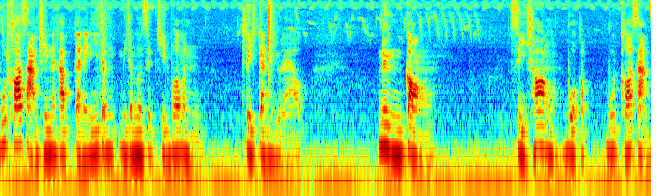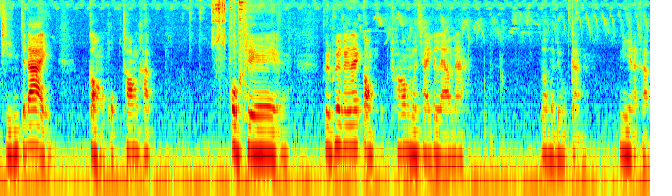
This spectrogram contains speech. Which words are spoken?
บูทคอร์สสามชิ้นนะครับ แต่ในนี้จะมีจำนวนสิบชิ้นเพราะมันติดกันมาอยู่แล้วหนึ่งกล่องสี่ช่องบวกกับบูทคอร์สสามชิ้นจะได้กล่องหกช่องครับ โอเค เพื่อนๆก็ได้กล่อง 6 ช่องมาใช้กันแล้วนะ เรามาดูกัน นี่นะครับ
